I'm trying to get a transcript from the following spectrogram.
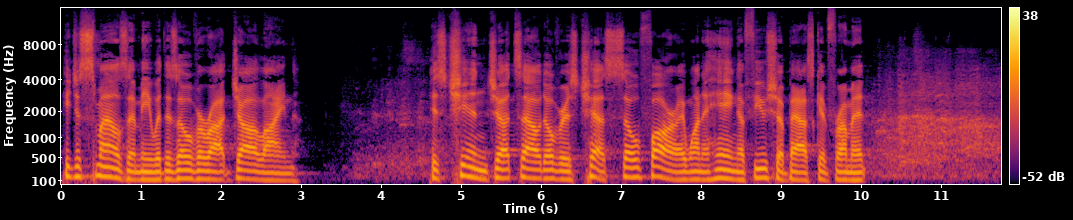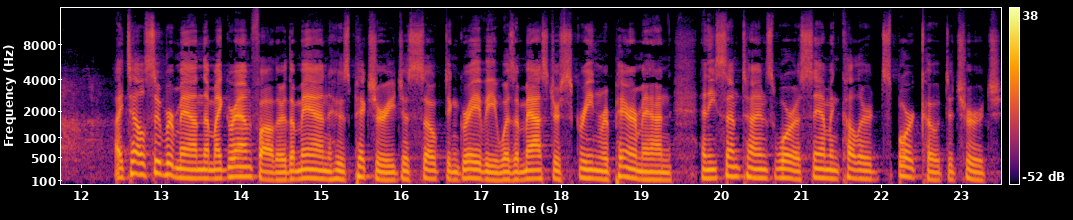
He just smiles at me with his overwrought jawline. His chin juts out over his chest so far I want to hang a fuchsia basket from it. I tell Superman that my grandfather, the man whose picture he just soaked in gravy, was a master screen repairman, and he sometimes wore a salmon colored sport coat to church.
